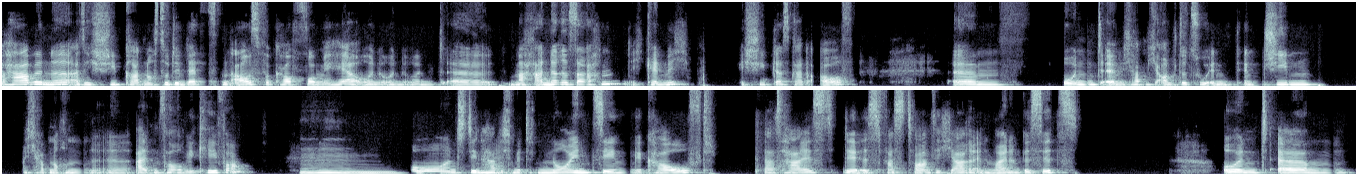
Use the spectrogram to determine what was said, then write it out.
habe. Ne? Also ich schiebe gerade noch so den letzten Ausverkauf vor mir her und, und, und äh, mache andere Sachen. Ich kenne mich. Ich schiebe das gerade auf. Ähm, und ähm, ich habe mich auch noch dazu en entschieden, ich habe noch einen äh, alten VW Käfer Hm. und den habe ich mit 19 gekauft. Das heißt, der ist fast 20 Jahre in meinem Besitz. Und ähm,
